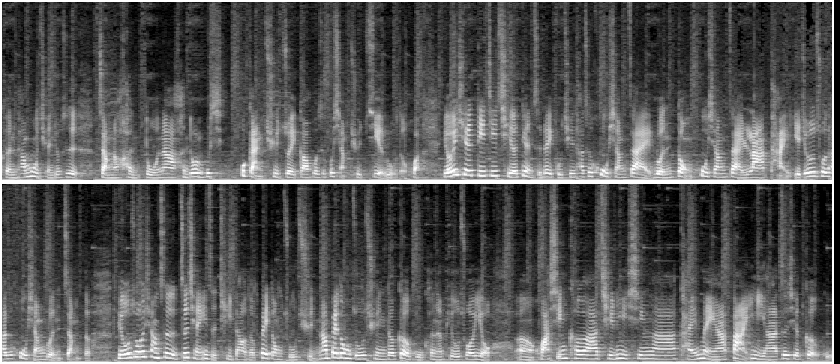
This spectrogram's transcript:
可能它目前就是涨了很多。那很多人不不敢去追高，或是不想去介入的话，有一些低基期的电子类股，其实它是互相在轮动，互相在拉抬，也就是说它是互相轮涨的。比如说像是之前一直提到的被动族群，那被动族群的个股，可能比如说有呃华新科啊、奇力新啊、凯美啊、大益啊这些个股，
